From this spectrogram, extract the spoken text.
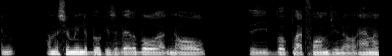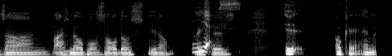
and I'm assuming the book is available on all the book platforms, you know, Amazon, Barnes Nobles, all those, you know, places. Yes. It, okay. And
